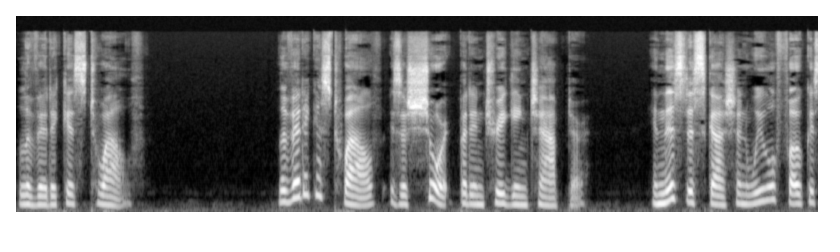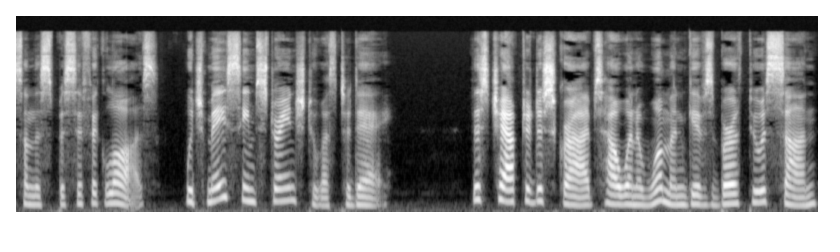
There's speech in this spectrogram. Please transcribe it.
Leviticus 12. Leviticus 12 is a short but intriguing chapter. In this discussion, we will focus on the specific laws, which may seem strange to us today. This chapter describes how when a woman gives birth to a son,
